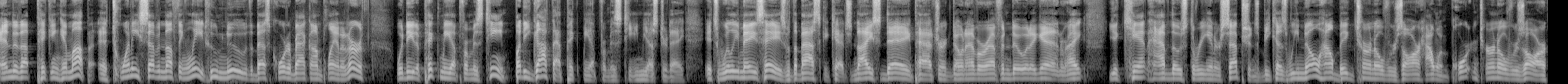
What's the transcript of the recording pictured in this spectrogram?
ended up picking him up a 27 nothing lead. Who knew the best quarterback on planet Earth would need a pick me up from his team? But he got that pick me up from his team yesterday. It's Willie Mays Hayes with the basket catch. Nice day, Patrick. Don't ever effing do it again, right? You can't have those three interceptions because we know how big turnovers are, how important turnovers are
